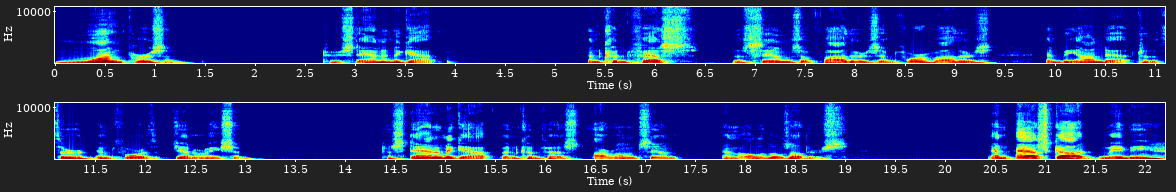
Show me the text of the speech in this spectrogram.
one person to stand in the gap and confess the sins of fathers and forefathers and beyond that to the third and fourth generation. To stand in the gap and confess our own sin and all of those others and ask God maybe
